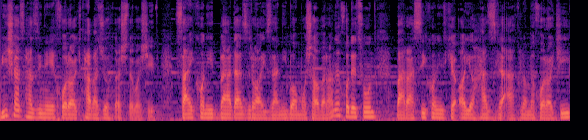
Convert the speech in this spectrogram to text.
بیش از هزینه خوراک توجه داشته باشید. سعی کنید بعد از رایزنی با مشاوران خودتون بررسی کنید که آیا حذف اقلام خوراکی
